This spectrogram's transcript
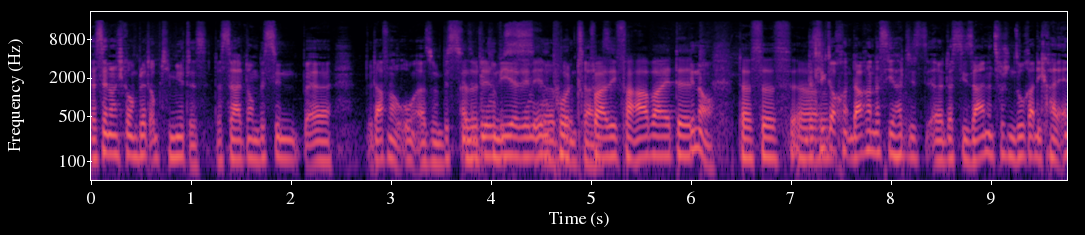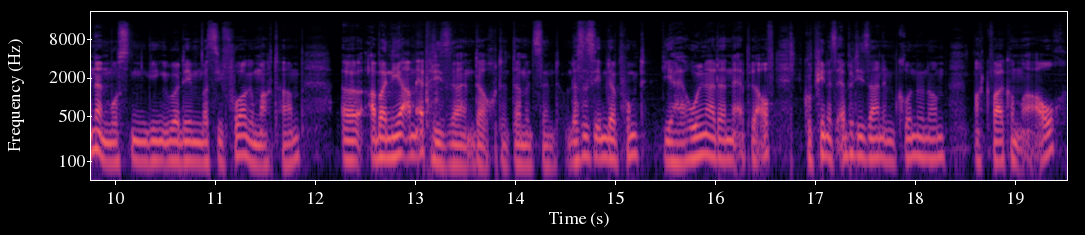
dass der noch nicht komplett optimiert ist. Dass der halt noch ein bisschen äh, bedarf noch, also ein bisschen. Also den, wie er den Input Entwicklungspotenzial quasi verarbeitet. Genau. Dass das, äh, das liegt auch daran, dass sie halt das, äh, das Design inzwischen so radikal ändern mussten gegenüber dem, was sie vorher gemacht haben, äh, aber näher am Apple-Design da auch damit sind. Und das ist eben der Punkt, die holen halt dann Apple auf, die kopieren das Apple-Design im Grunde genommen, macht Qualcomm auch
